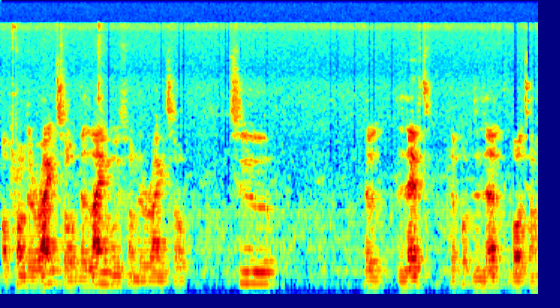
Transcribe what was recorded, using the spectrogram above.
or from the right top, the line moves from the right top to the left, the, the left bottom.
